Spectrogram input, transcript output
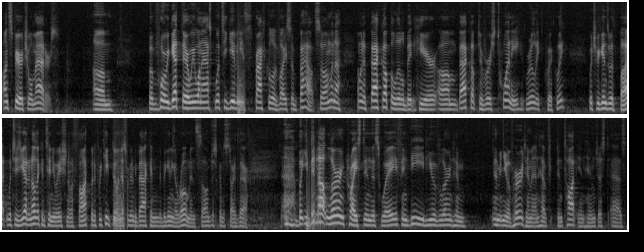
on spiritual matters. Um, but before we get there, we want to ask what's he giving us practical advice about? So I'm going to I'm going to back up a little bit here, um, back up to verse 20 really quickly, which begins with but, which is yet another continuation of a thought. But if we keep doing this, we're going to be back in the beginning of Romans, so I'm just going to start there. but you did not learn Christ in this way, if indeed you have learned him, I mean, you have heard him and have been taught in him, just as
